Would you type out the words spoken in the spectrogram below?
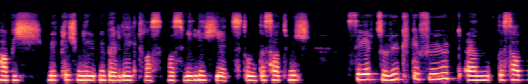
habe ich wirklich mir überlegt, was, was will ich jetzt? Und das hat mich sehr zurückgeführt. Ähm, das hat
